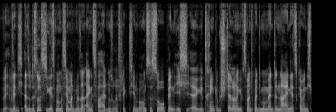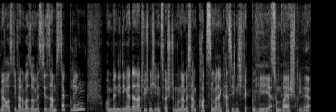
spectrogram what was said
Wenn ich, also das Lustige ist, man muss ja manchmal sein eigenes Verhalten so reflektieren. Bei uns ist so, wenn ich äh, Getränke bestelle und dann gibt es manchmal die Momente, nein, jetzt können wir nicht mehr ausliefern, aber sollen wir es dir Samstag bringen? Und wenn die Dinger dann natürlich nicht in den zwei Stunden kommen, dann bist du am Kotzen, weil dann kannst du dich nicht wegbewegen, ja, zum Beispiel. Ja, ja.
